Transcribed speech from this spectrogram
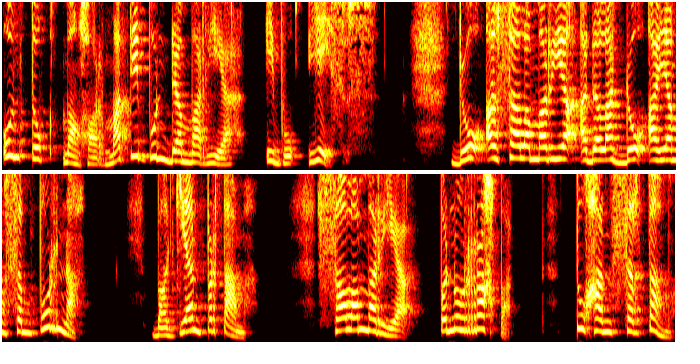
"Untuk menghormati Bunda Maria, Ibu Yesus." Doa Salam Maria adalah doa yang sempurna Bagian pertama, Salam Maria, penuh rahmat, Tuhan sertamu.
